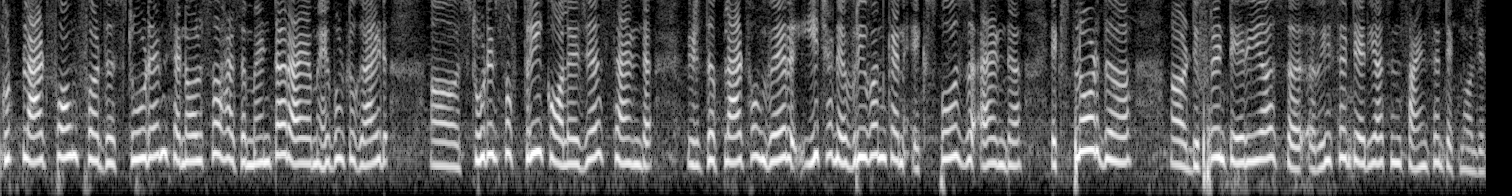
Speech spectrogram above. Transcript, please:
good platform for the students, and also as a mentor, I am able to guide students of three colleges, and it's the platform where each and everyone can expose and uh, explore the uh, different areas, uh, recent areas in science and technology.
